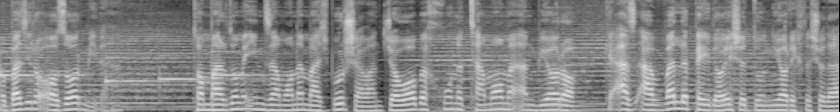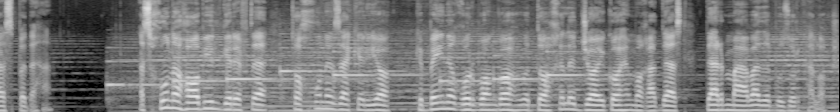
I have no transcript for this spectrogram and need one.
و بعضی را آزار می‌دهند. تا مردم این زمانه مجبور شوند جواب خون تمام انبیا را که از اول پیدایش دنیا ریخته شده است بدهند. از خون حابیل گرفته تا خون زکریا که بین قربانگاه و داخل جایگاه مقدس در معبد بزرگ هلاک شد.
